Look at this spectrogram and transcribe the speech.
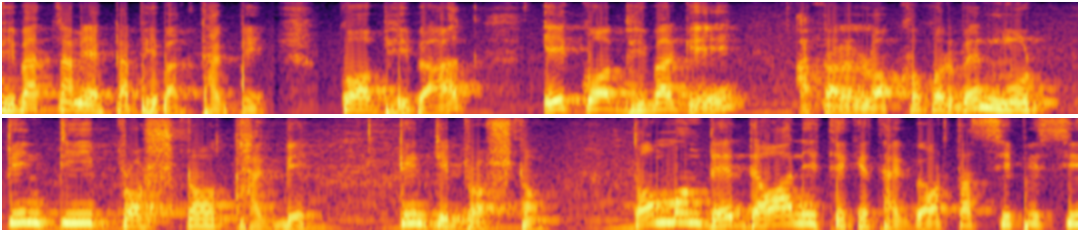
বিভাগ নামে একটা বিভাগ থাকবে। ক বিভাগ, এই ক বিভাগে আপনারা লক্ষ্য করবেন মোট তিনটি প্রশ্ন থাকবে। তিনটি প্রশ্ন। তন্মধ্যে দেওয়ানি থেকে থাকবে, অর্থাৎ সিপিসি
